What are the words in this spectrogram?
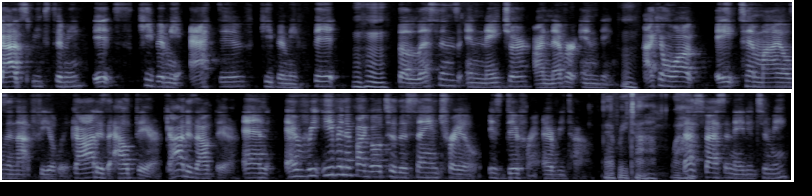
God speaks to me. It's keeping me active, keeping me fit. Mm-hmm. The lessons in nature are never ending. Mm. I can walk eight, ten miles and not feel it. God is out there. God is out there. And every, even if I go to the same trail, it's different every time. Every time. Wow. That's fascinating to me.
